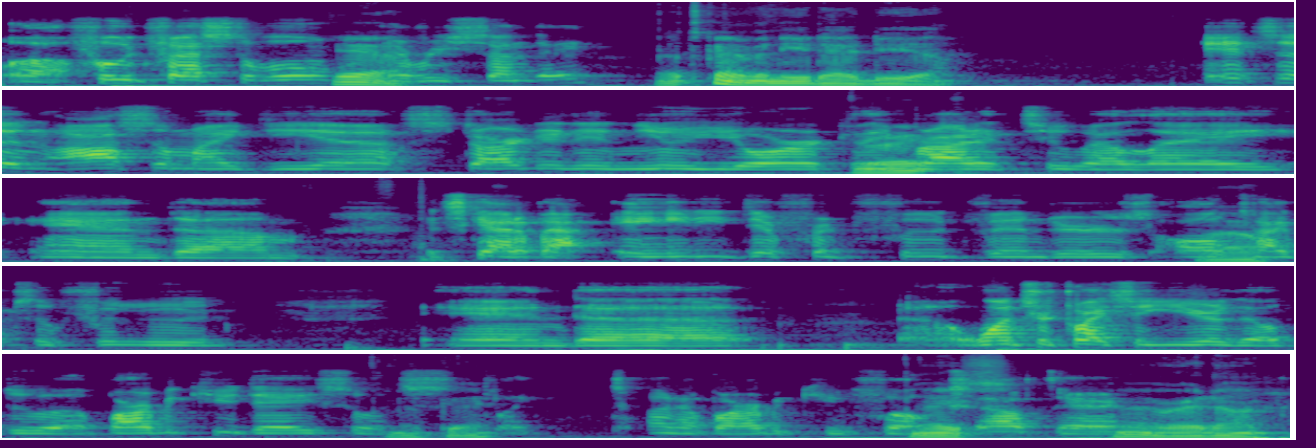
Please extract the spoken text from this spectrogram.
uh, food festival Yeah. every Sunday. That's kind of a neat idea. It's an awesome idea. Started in New York. They Right. brought it to LA, and um, it's got about 80 different food vendors, all Wow. types of food. And uh, once or twice a year, they'll do a barbecue day. So it's Okay. like a ton of barbecue folks Nice. out there. Oh, right on.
